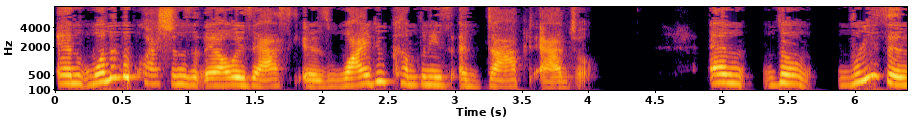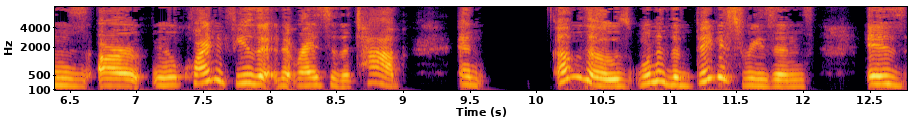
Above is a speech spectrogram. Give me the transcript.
And one of the questions that they always ask is, why do companies adopt Agile? And the reasons are you know, quite a few that, that rise to the top. And of those, one of the biggest reasons is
